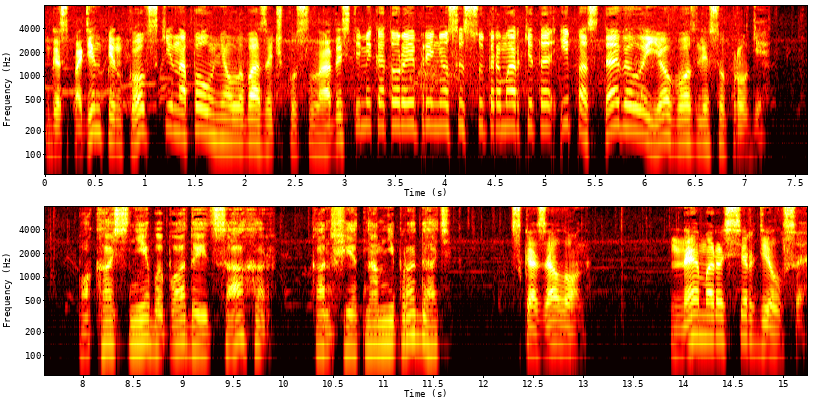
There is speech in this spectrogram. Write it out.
Господин Пинковский наполнил вазочку сладостями, которые принес из супермаркета, и поставил ее возле супруги. «Пока с неба падает сахар, конфет нам не продать», — сказал он. Немо рассердился.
